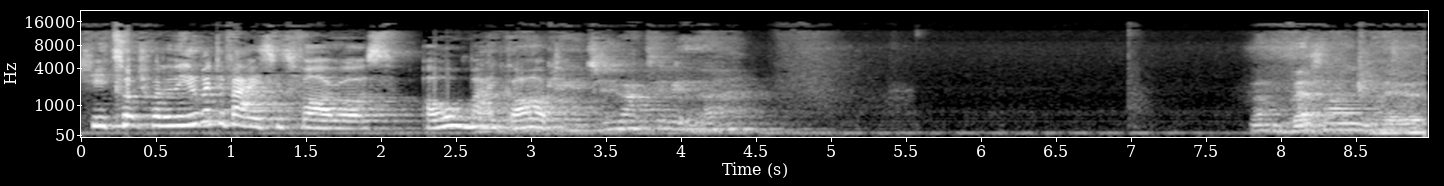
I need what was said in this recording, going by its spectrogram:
Can you touch one of the other devices for us? Oh my god. K2 activity there. That red line there.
